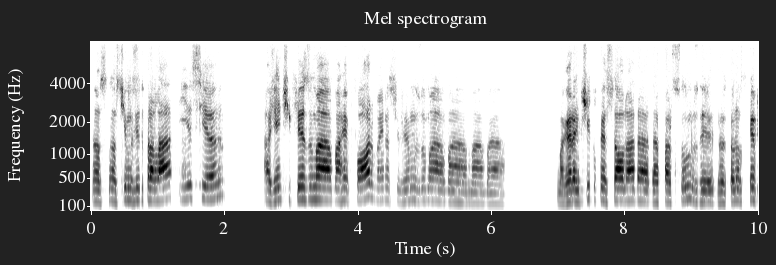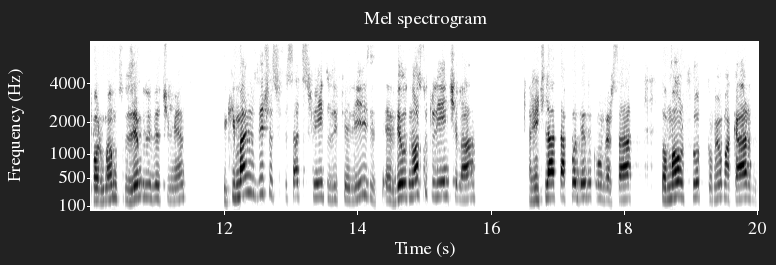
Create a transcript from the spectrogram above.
nós, nós tínhamos ido para lá, e esse ano a gente fez uma, uma reforma, aí nós tivemos uma, uma, uma, uma, uma garantia com o pessoal lá da, da Farsul, nós, nos reformamos, fizemos o investimento, e o que mais nos deixa satisfeitos e felizes é ver o nosso cliente lá, a gente lá está podendo conversar, tomar um chopp, comer uma carne,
